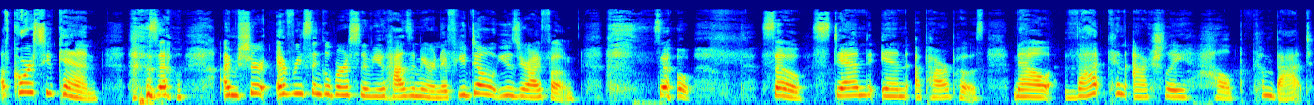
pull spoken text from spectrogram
Of course you can. so I'm sure every single person of you has a mirror. And if you don't, use your iPhone. so so stand in a power pose. Now that can actually help combat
